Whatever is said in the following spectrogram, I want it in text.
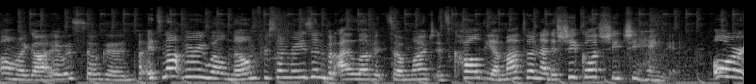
Oh my god, it was so good. It's not very well known for some reason, but I love it so much. It's called Yamato Nadeshiko Shichihenge or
